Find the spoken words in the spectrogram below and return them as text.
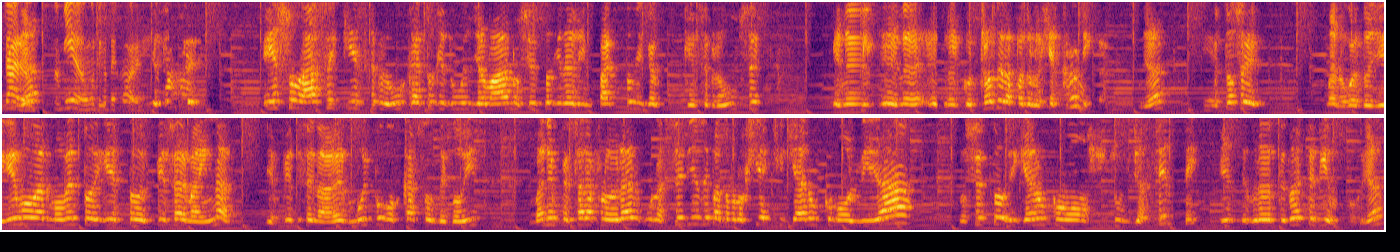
Claro, mucho miedo, mucho temor. Entonces, eso hace que se produzca esto que tú llamabas, ¿no es cierto?, que era el impacto que, que se produce en el, en, el, en el, control de las patologías crónicas, ¿ya? Entonces, bueno, cuando lleguemos al momento de que esto empiece a demainar y empiecen a haber muy pocos casos de COVID, van a empezar a aflorar una serie de patologías que quedaron como olvidadas, ¿no es cierto? Y quedaron como subyacentes durante todo este tiempo, ¿ya?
